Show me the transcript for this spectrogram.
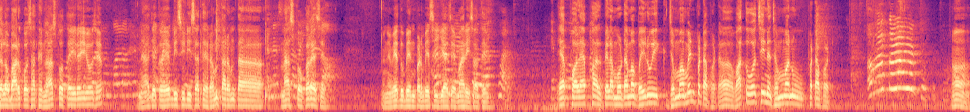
ચલો બાળકો સાથે નાસ્તો થઈ રહ્યો છે. અને આજે તો એબીસીડી સાથે રમતા રમતા નાસ્તો કરે છે. અને વેદુબેન પણ બેસી ગયા છે મારી સાથે. એફલ એફલ પેલા મોઢામાં ભૈરું એક, જમવા માંડ ફટાફટ. હા, વાતો ઓછી ને જમવાનું ફટાફટ. હા.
